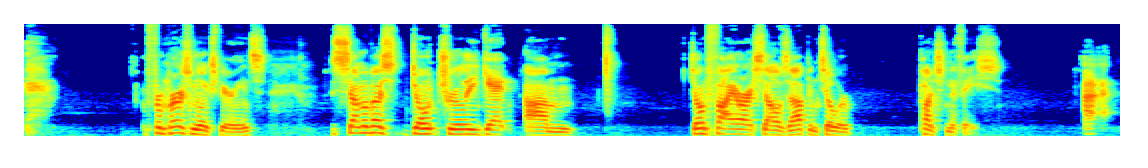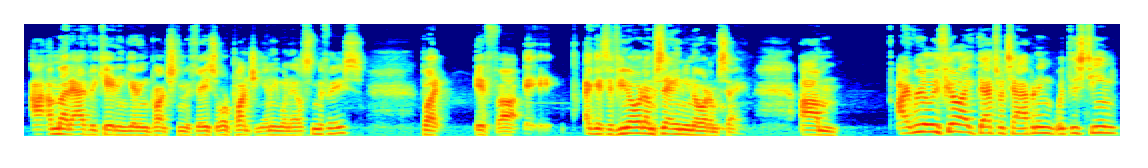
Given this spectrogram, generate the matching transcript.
from personal experience, some of us don't truly get, um, don't fire ourselves up until we're punched in the face. I, I'm not advocating getting punched in the face or punching anyone else in the face, but if, uh, I guess if you know what I'm saying, you know what I'm saying. Um, I really feel like that's what's happening with this team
